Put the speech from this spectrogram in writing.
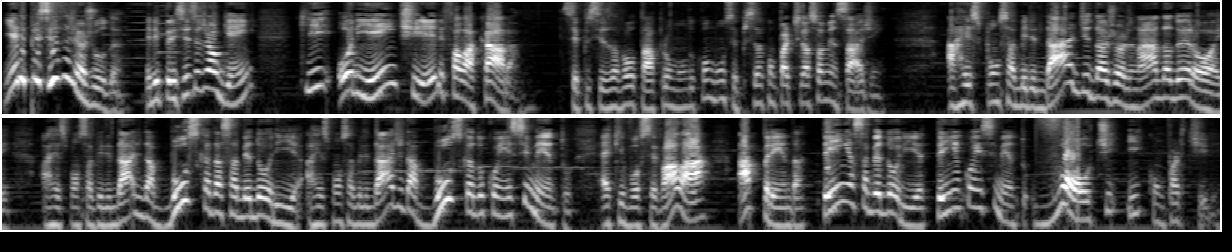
e ele precisa de ajuda. Ele precisa de alguém que oriente ele falar, cara, você precisa voltar para o mundo comum, você precisa compartilhar sua mensagem. A responsabilidade da jornada do herói, a responsabilidade da busca da sabedoria, a responsabilidade da busca do conhecimento é que você vá lá, aprenda, tenha sabedoria, tenha conhecimento, volte e compartilhe.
